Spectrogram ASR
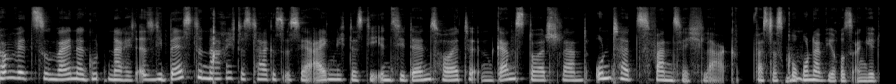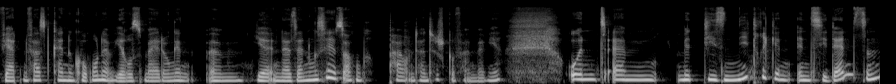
Kommen wir zu meiner guten Nachricht. Also die beste Nachricht des Tages ist ja eigentlich, dass die Inzidenz heute in ganz Deutschland unter 20 lag, was das Coronavirus angeht. Wir hatten fast keine Coronavirus-Meldungen ähm, hier in der Sendung. Es sind jetzt auch ein paar unter den Tisch gefallen bei mir. Und ähm, mit diesen niedrigen Inzidenzen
